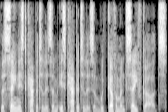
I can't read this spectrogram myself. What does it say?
The sanest capitalism is capitalism with government safeguards.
